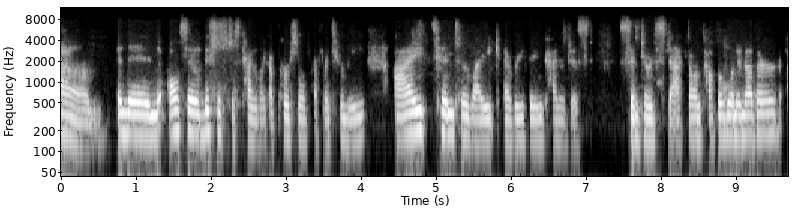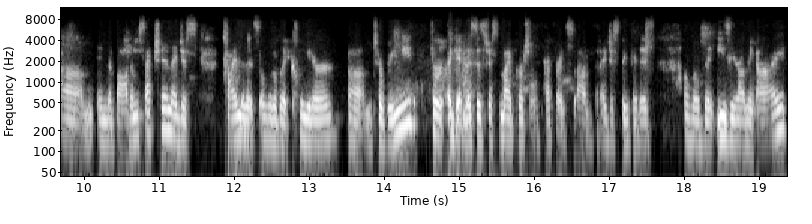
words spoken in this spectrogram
Um, and then also, this is just kind of like a personal preference for me. I tend to like everything kind of just centered stacked on top of one another um, in the bottom section. I just find that it's a little bit cleaner um, to read. For again, this is just my personal preference, um, but I just think it is a little bit easier on the eye.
